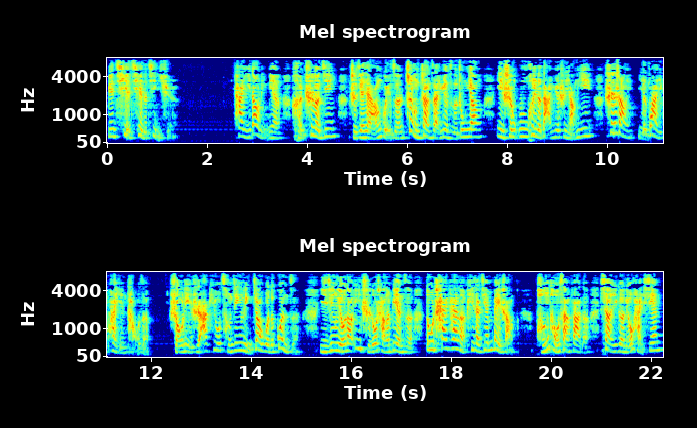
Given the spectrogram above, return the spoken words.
便怯怯的进去。他一到里面，很吃了惊，只见假洋鬼子正站在院子的中央，一身乌黑的大约是洋衣，身上也挂一块银桃子，手里是阿 Q 曾经领教过的棍子，已经留到一尺多长的辫子都拆开了，披在肩背上。蓬头散发的，像一个刘海仙。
